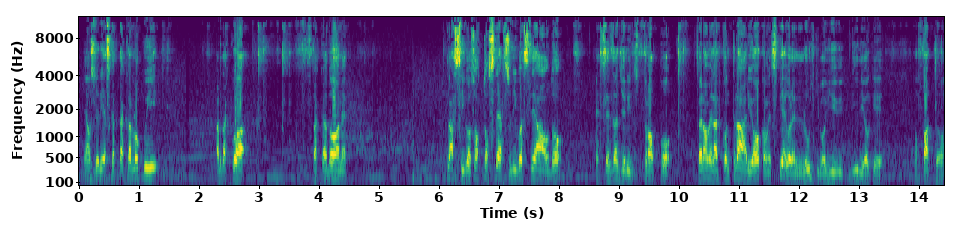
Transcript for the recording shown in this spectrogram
Vediamo se riesco a attaccarlo qui. Guarda qua staccatone. Classico sottosterzo di queste auto. E se esageri troppo fenomeno al contrario, come spiego nell'ultimo video che ho fatto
